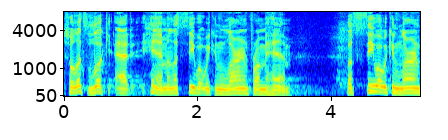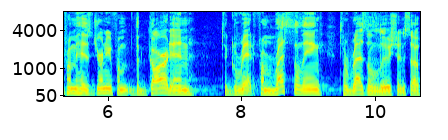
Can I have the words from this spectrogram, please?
So let's look at him and let's see what we can learn from him. Let's see what we can learn from his journey from the garden to grit, from wrestling to resolution. So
